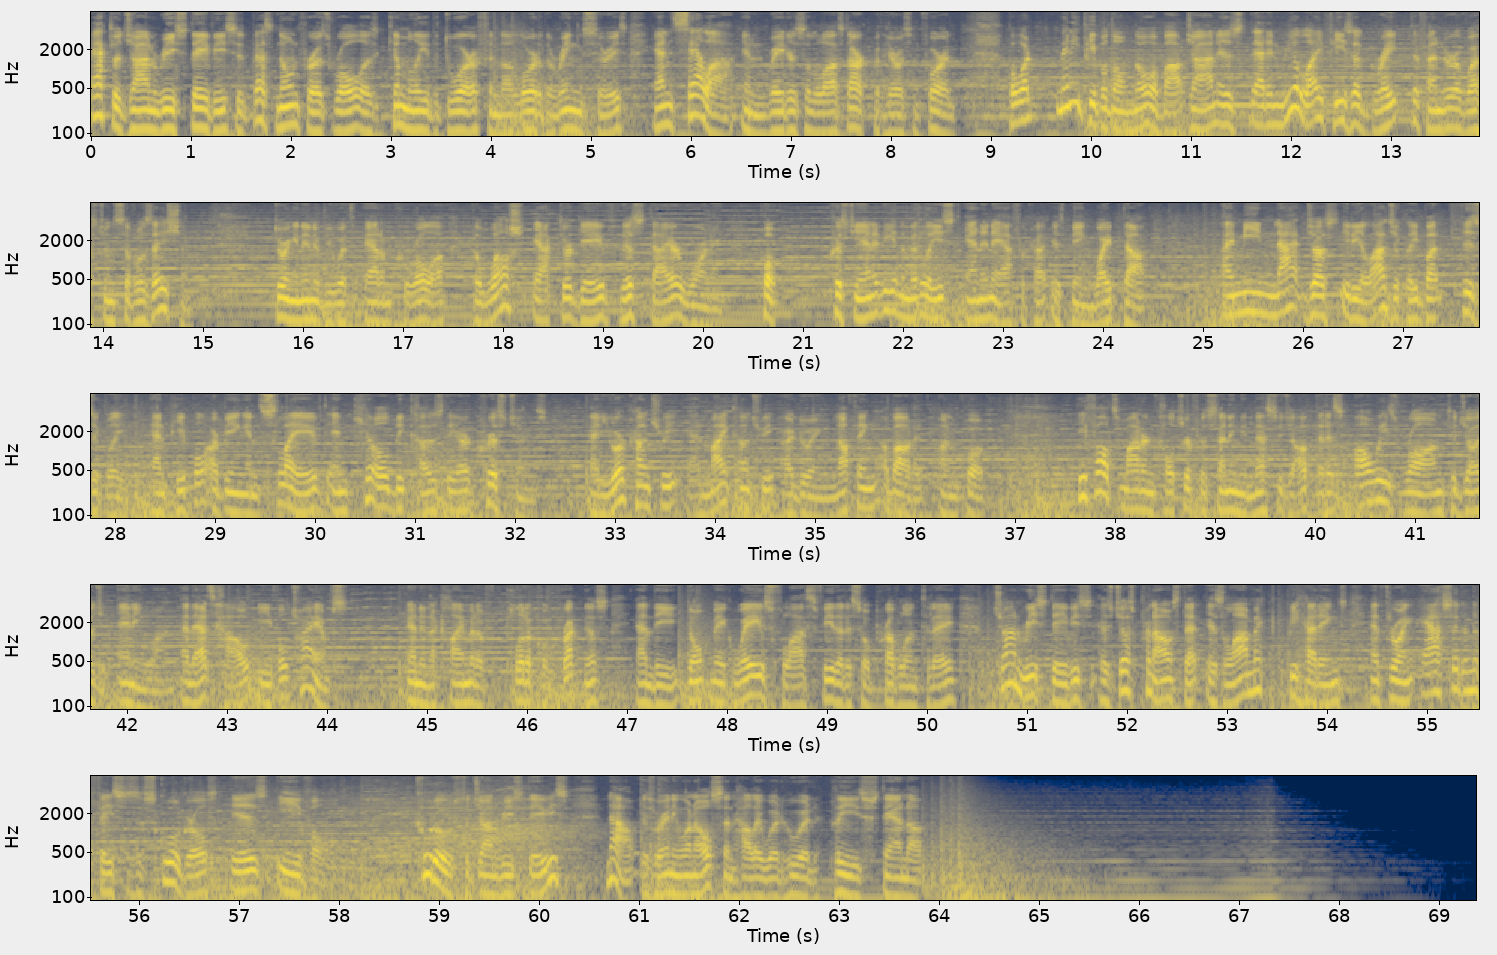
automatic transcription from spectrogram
Actor John Rhys Davies is best known for his role as Gimli the Dwarf in the Lord of the Rings series and Sallah in Raiders of the Lost Ark with Harrison Ford. But what many people don't know about John is that in real life he's a great defender of Western civilization. During an interview with Adam Carolla, the Welsh actor gave this dire warning quote, Christianity in the Middle East and in Africa is being wiped out. I mean, not just ideologically, but physically. And people are being enslaved and killed because they are Christians. And your country and my country are doing nothing about it. Unquote. He faults modern culture for sending the message out that it's always wrong to judge anyone, and that's how evil triumphs. And in a climate of political correctness and the don't make waves philosophy that is so prevalent today, John Rhys Davies has just pronounced that Islamic beheadings and throwing acid in the faces of schoolgirls is evil. Kudos to John Rhys Davies. Now, is there anyone else in Hollywood who would please stand up?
